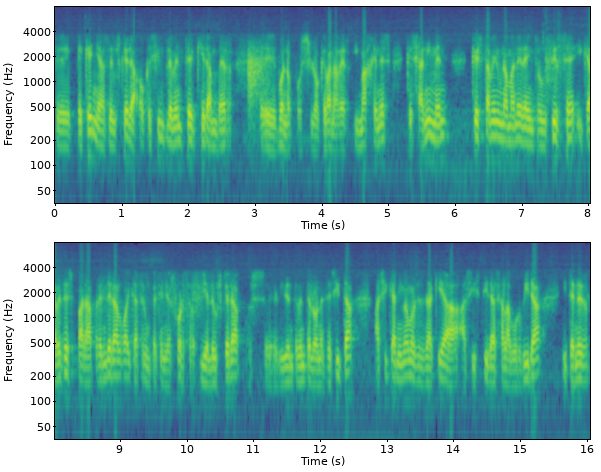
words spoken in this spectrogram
eh, pequeñas de euskera o que simplemente quieran ver, eh, bueno, pues lo que van a ver, imágenes, que se animen, que es también una manera de introducirse y que a veces para aprender algo hay que hacer un pequeño esfuerzo. Y el euskera, pues evidentemente lo necesita, así que animamos desde aquí a asistir a esa laburbira y tener,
